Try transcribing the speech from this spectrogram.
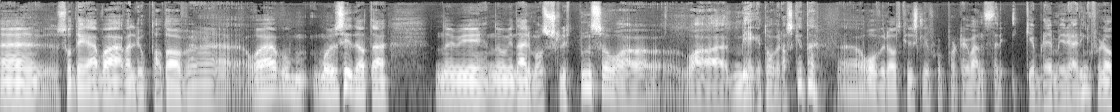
Eh, så det var jeg veldig opptatt av. Eh, og jeg må jo si det at jeg, når vi, når vi nærmer oss slutten, så var, var jeg meget overrasket eh, over at Kristelig Folkeparti og Venstre ikke ble med i regjering. For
